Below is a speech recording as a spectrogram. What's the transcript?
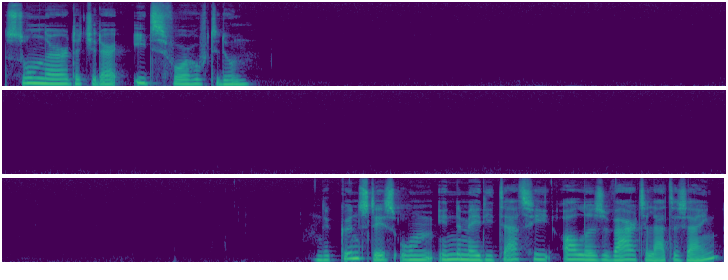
Zonder dat je daar iets voor hoeft te doen. De kunst is om in de meditatie alles waar te laten zijn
